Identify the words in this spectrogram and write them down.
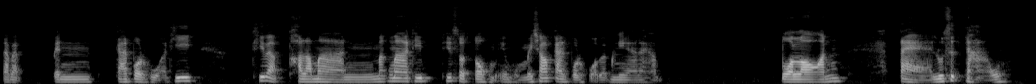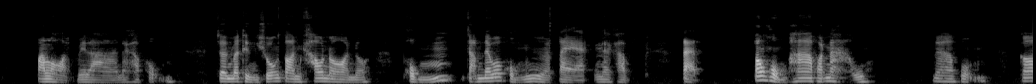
แต่แบบเป็นการปวดหัวที่ ที่แบบทรมานมาก ๆที่ที่สุดตัวผมเองผมไม่ชอบการปวดหัวแบบเนี้ยนะครับ ตัวร้อนแต่รู้สึกหนาวตลอดเวลานะครับ ผมจนมาถึงช่วงตอนเข้านอนเนาะผมจำได้ว่าผมเหงื่อแตกนะครับ แต่ต้องห่มผ้าเพราะหนาวนะครับ ผมก็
